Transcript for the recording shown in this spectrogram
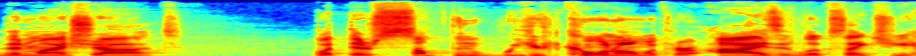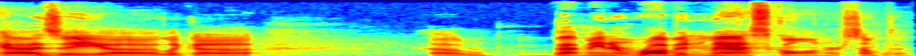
than my shot, but there's something weird going on with her eyes. It looks like she has a uh, like a, a Batman and Robin mask on or something.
